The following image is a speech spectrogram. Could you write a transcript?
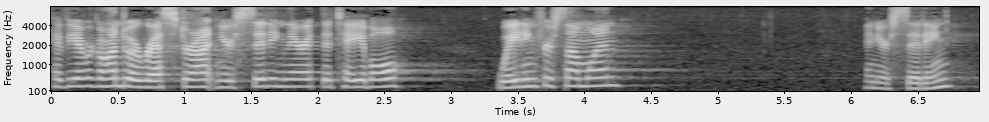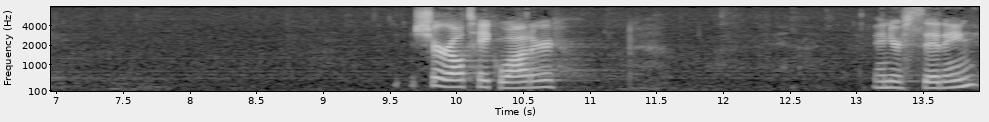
Have you ever gone to a restaurant and you're sitting there at the table waiting for someone? And you're sitting? Sure, I'll take water. And you're sitting?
